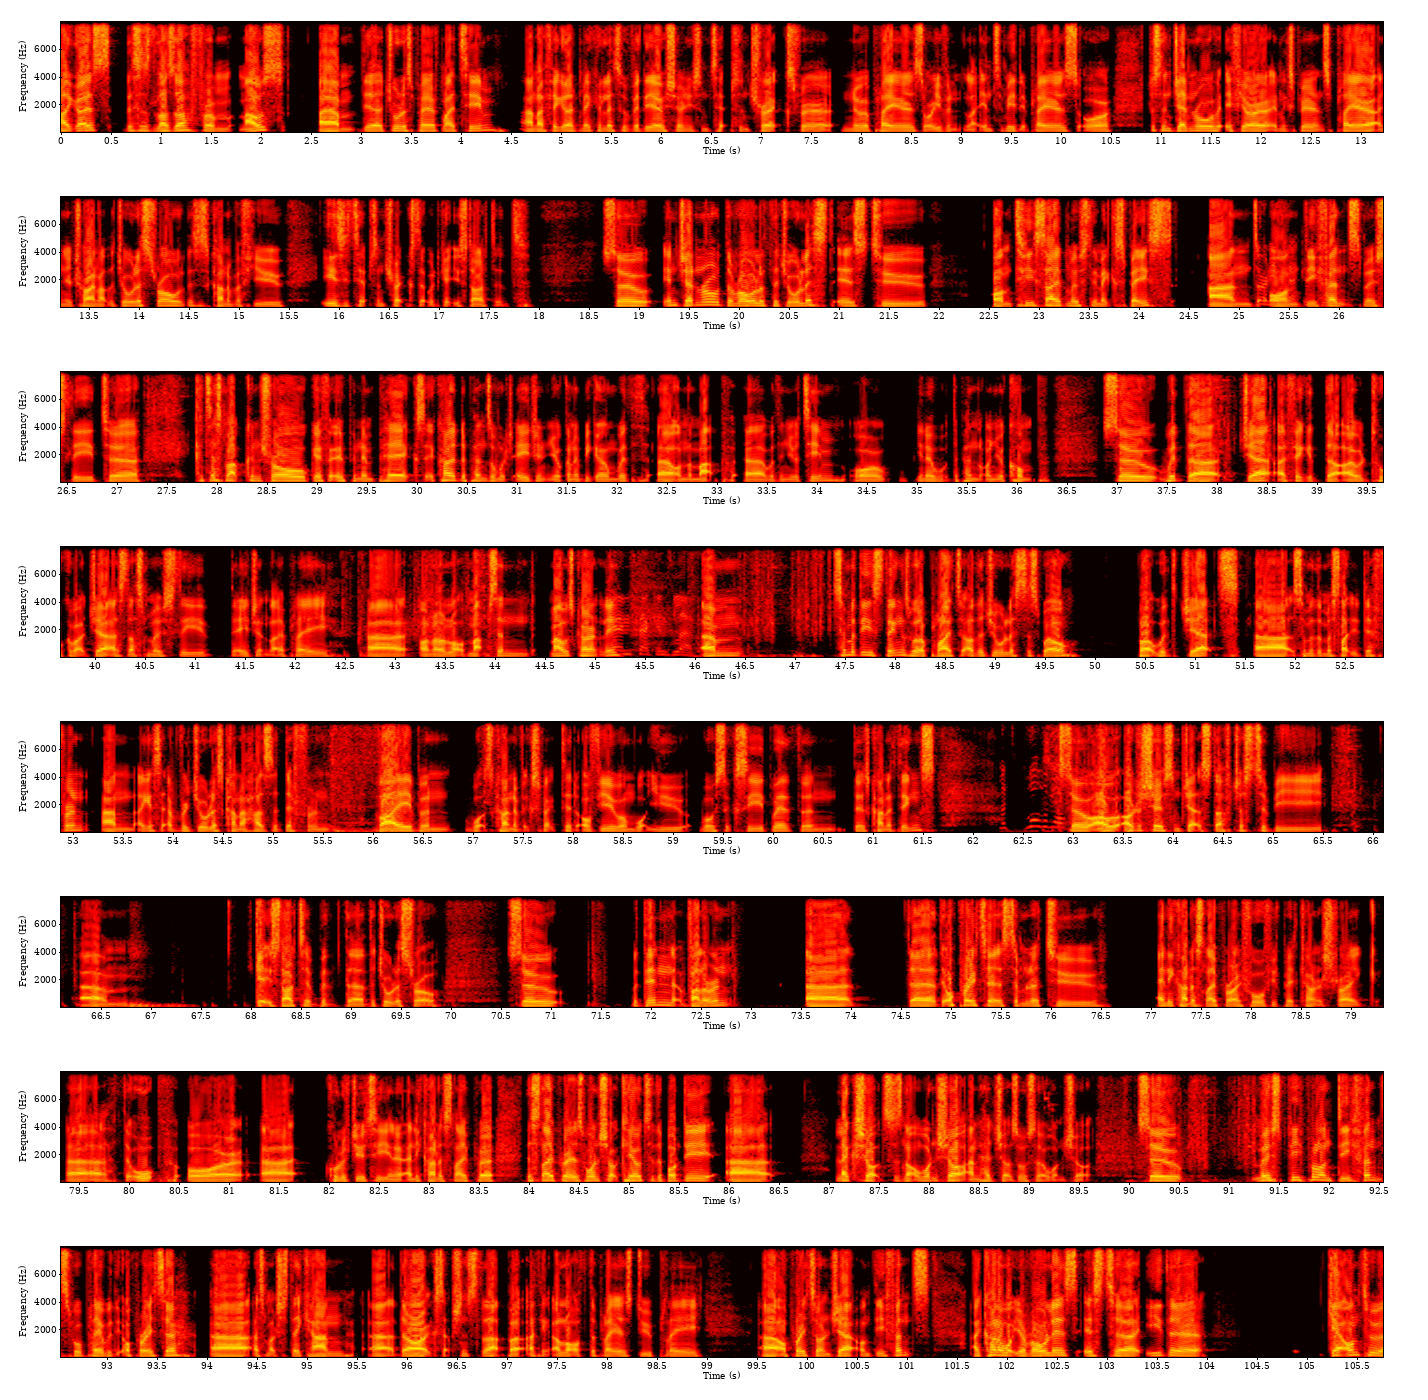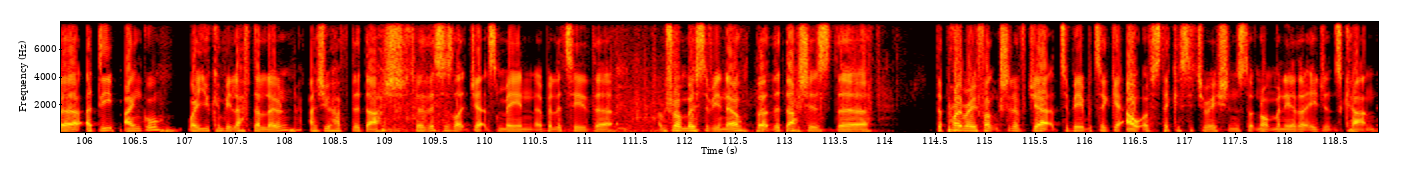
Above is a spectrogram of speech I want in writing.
Hi guys, this is Laza from MOUZ. I am the duelist player of my team, and I figured I'd make a little video showing you some tips and tricks for newer players or even like intermediate players, or just in general, if you're an experienced player and you're trying out the duelist role, this is kind of a few easy tips and tricks that would get you started. So, in general, the role of the duelist is to, on T side, mostly make space, and on defense, mostly to contest map control, go for opening picks. It kind of depends on which agent you're going to be going with uh, on the map uh, within your team, or you know, dependent on your comp. So with the Jett, I figured that I would talk about Jett as that's mostly the agent that I play uh, on a lot of maps in MOUZ currently. Um, some of these things will apply to other duelists as well, but with Jetts, uh, some of them are slightly different, and I guess every duelist kind of has a different vibe and what's kind of expected of you and what you will succeed with and those kind of things. So I'll I'll just show some Jett stuff just to be um, get you started with the the duelist role. So within Valorant, uh, the the operator is similar to any kind of sniper rifle if you've played Counter Strike, uh, the AWP or uh, Call of Duty, you know, any kind of sniper. The sniper is one shot kill to the body. Uh, leg shots is not a one shot, and headshots also a one shot. So most people on defense will play with the operator uh, as much as they can. Uh, there are exceptions to that, but I think a lot of the players do play uh, operator on Jett on defense. And kind of what your role is is to either get onto a, a deep angle where you can be left alone as you have the dash. So this is like Jett's main ability that I'm sure most of you know, but the dash is the the primary function of Jett to be able to get out of sticky situations that not many other agents can.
